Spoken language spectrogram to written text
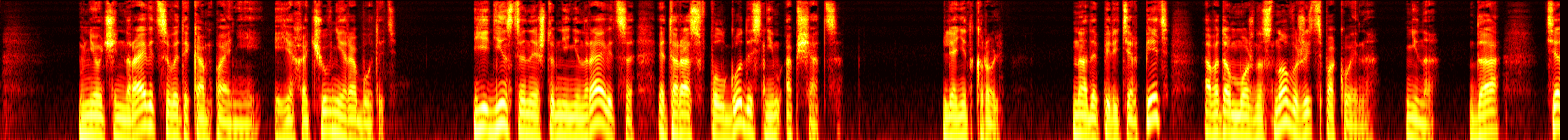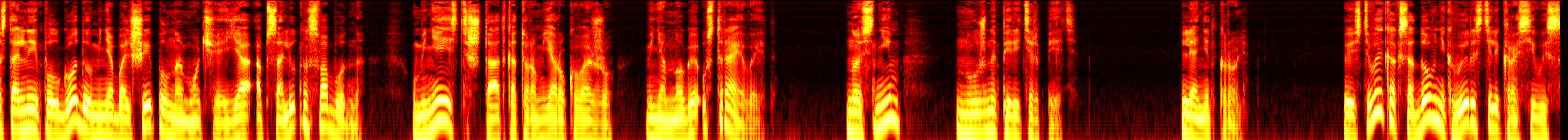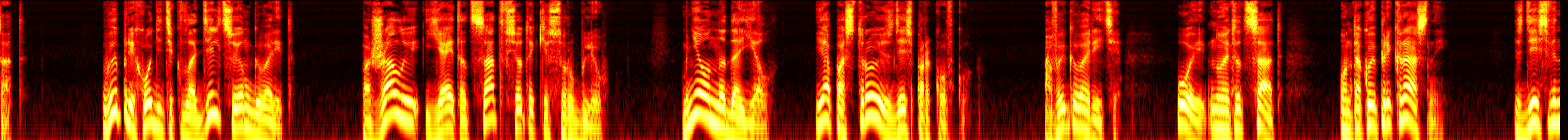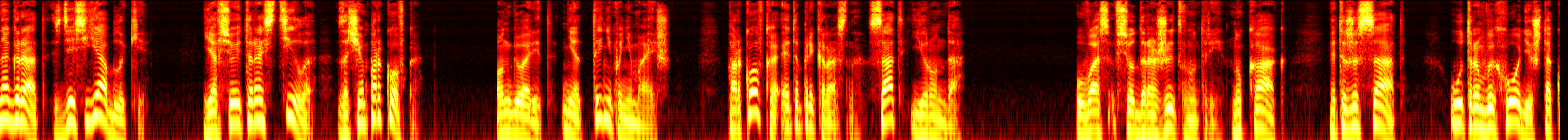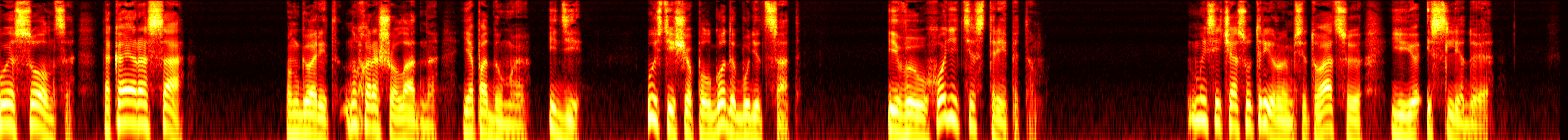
мне очень нравится в этой компании, и я хочу в ней работать. Единственное, что мне не нравится, это раз в полгода с ним общаться. Леонид Кроль. Надо перетерпеть, а потом можно снова жить спокойно. Нина. Да, все остальные полгода у меня большие полномочия, я абсолютно свободна. У меня есть штат, которым я руковожу. Меня многое устраивает. Но с ним нужно перетерпеть. Леонид Кроль. То есть вы, как садовник, вырастили красивый сад. Вы приходите к владельцу, и он говорит, «Пожалуй, я этот сад все-таки срублю. Мне он надоел. Я построю здесь парковку». А вы говорите, «Ой, но этот сад, он такой прекрасный. Здесь виноград, здесь яблоки. Я все это растила. Зачем парковка?» Он говорит, «Нет, ты не понимаешь. Парковка — это прекрасно. Сад — ерунда. У вас все дрожит внутри. Ну как? Это же сад. Утром выходишь, такое солнце, такая роса». Он говорит, «Ну хорошо, ладно, я подумаю. Иди. Пусть еще полгода будет сад». И вы уходите с трепетом. Мы сейчас утрируем ситуацию, ее исследуя –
